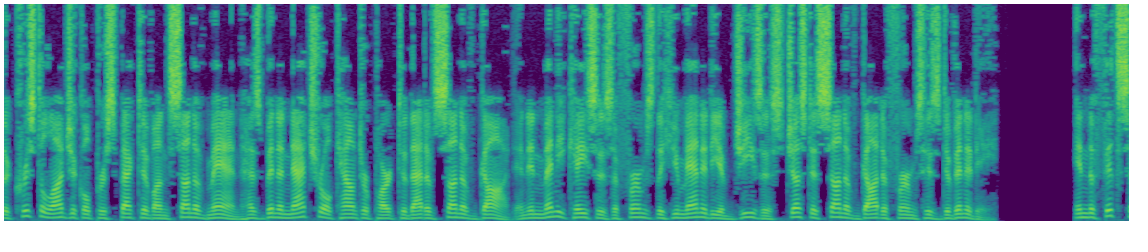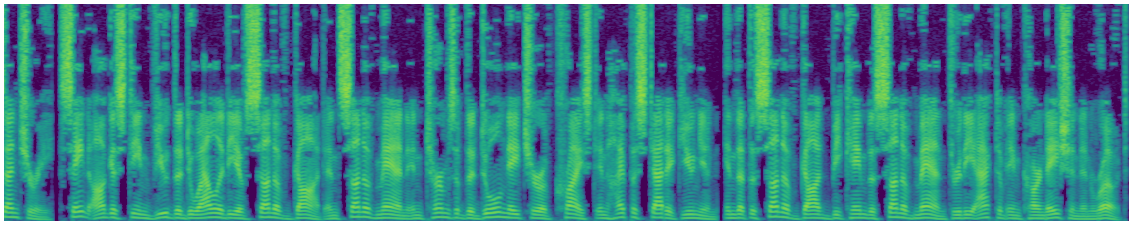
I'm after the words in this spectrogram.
the Christological perspective on Son of Man has been a natural counterpart to that of Son of God and in many cases affirms the humanity of Jesus just as Son of God affirms his divinity. In the 5th century, St. Augustine viewed the duality of Son of God and Son of Man in terms of the dual nature of Christ in hypostatic union, in that the Son of God became the Son of Man through the act of incarnation and wrote,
